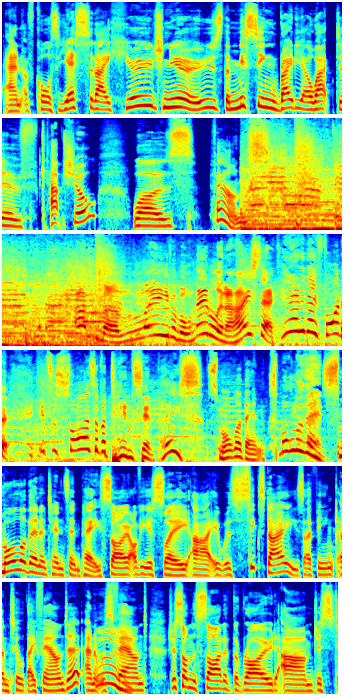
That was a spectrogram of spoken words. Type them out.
And of course, yesterday, huge news: the missing radioactive capsule was found. Unbelievable. Needle in a haystack. How did they find it? It's the size of a 10 cent piece. Smaller than. Smaller than. Smaller than a 10 cent piece. So obviously, uh, it was six days, I think, until they found it. And it was Hmm. found just on the side of the road, um, just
